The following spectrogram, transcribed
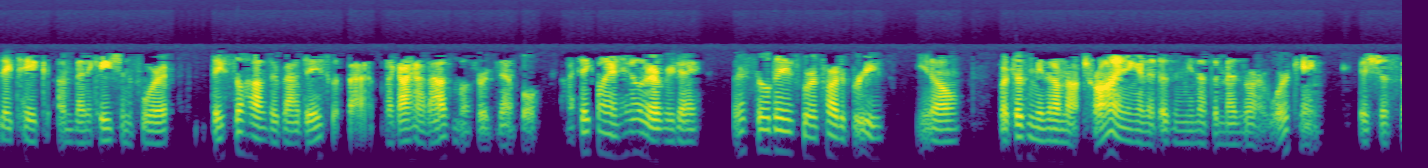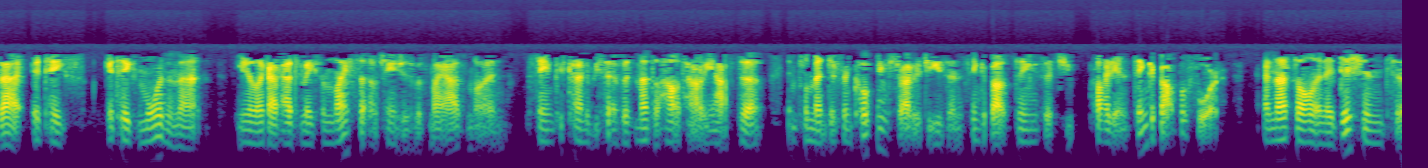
they take a medication for it, they still have their bad days with that. Like I have asthma, for example. I take my inhaler every day. There's still days where it's hard to breathe, you know, but it doesn't mean that I'm not trying and it doesn't mean that the meds aren't working. It's just that it takes, it takes more than that. You know, like I've had to make some lifestyle changes with my asthma and same could kind of be said with mental health, how you have to implement different coping strategies and think about things that you probably didn't think about before. And that's all in addition to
